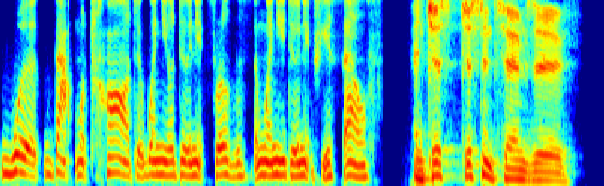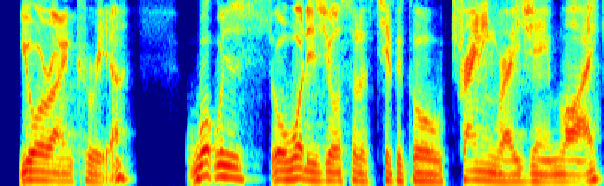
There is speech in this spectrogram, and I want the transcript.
work that much harder when you're doing it for others than when you're doing it for yourself. And just, just in terms of your own career, what was or what is your sort of typical training regime like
